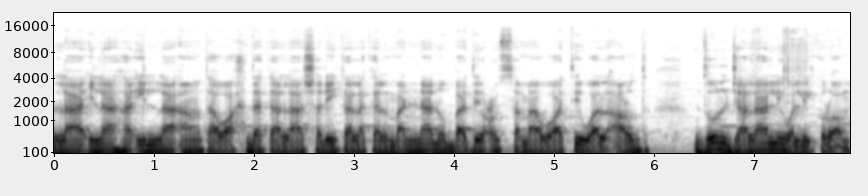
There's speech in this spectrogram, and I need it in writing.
লা ইলাহা ইল্লা আনতা ওয়াহদাকা লা শারিকা লাকাল মান্নানু বাদিউস সামাওয়াতি ওয়াল আরদ দুল জালালি ওয়াল ইকরম।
